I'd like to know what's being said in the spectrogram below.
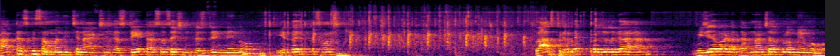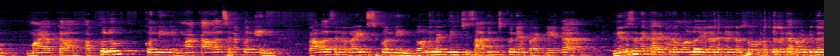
డాక్టర్స్కి సంబంధించిన యాక్చువల్గా స్టేట్ అసోసియేషన్ ప్రెసిడెంట్ నేను ఇరవై ఒక్క సంవత్సరం లాస్ట్ ఇరవై రోజులుగా విజయవాడ ధర్నా చౌక్లో మేము మా యొక్క హక్కులు కొన్ని మాకు కావాల్సిన కొన్ని రావాల్సిన రైట్స్ కొన్ని గవర్నమెంట్ నుంచి సాధించుకునే ప్రక్రియగా నిరసన కార్యక్రమంలో ఇరవై రెండు రోజులుగా రోడ్డు మీద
